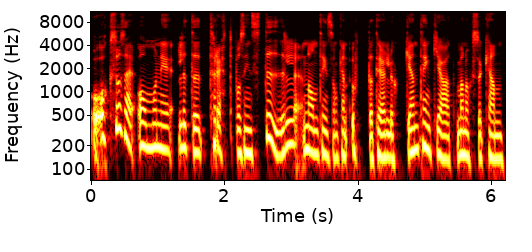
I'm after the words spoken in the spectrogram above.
Och också så här, om hon är lite trött på sin stil, någonting som kan uppdatera looken, tänker jag att man också kan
